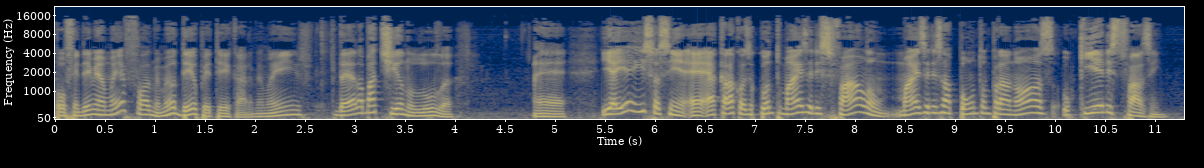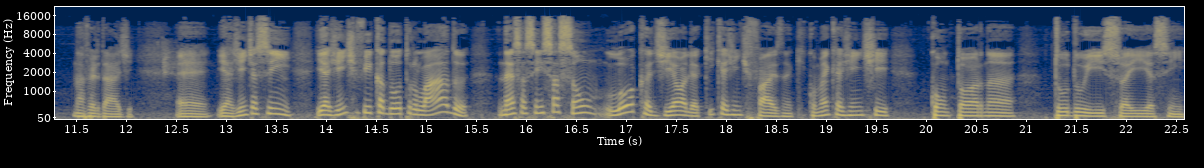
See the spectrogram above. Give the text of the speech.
pô, ofender minha mãe é foda. Minha mãe odeia o PT, cara. Minha mãe, daí ela batia no Lula. É, e aí é isso, assim, é, é aquela coisa. Quanto mais eles falam, mais eles apontam para nós o que eles fazem, na verdade. É, e a gente, assim, e a gente fica do outro lado nessa sensação louca de, olha, o que, que a gente faz, né? Que, como é que a gente contorna tudo isso aí, assim.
